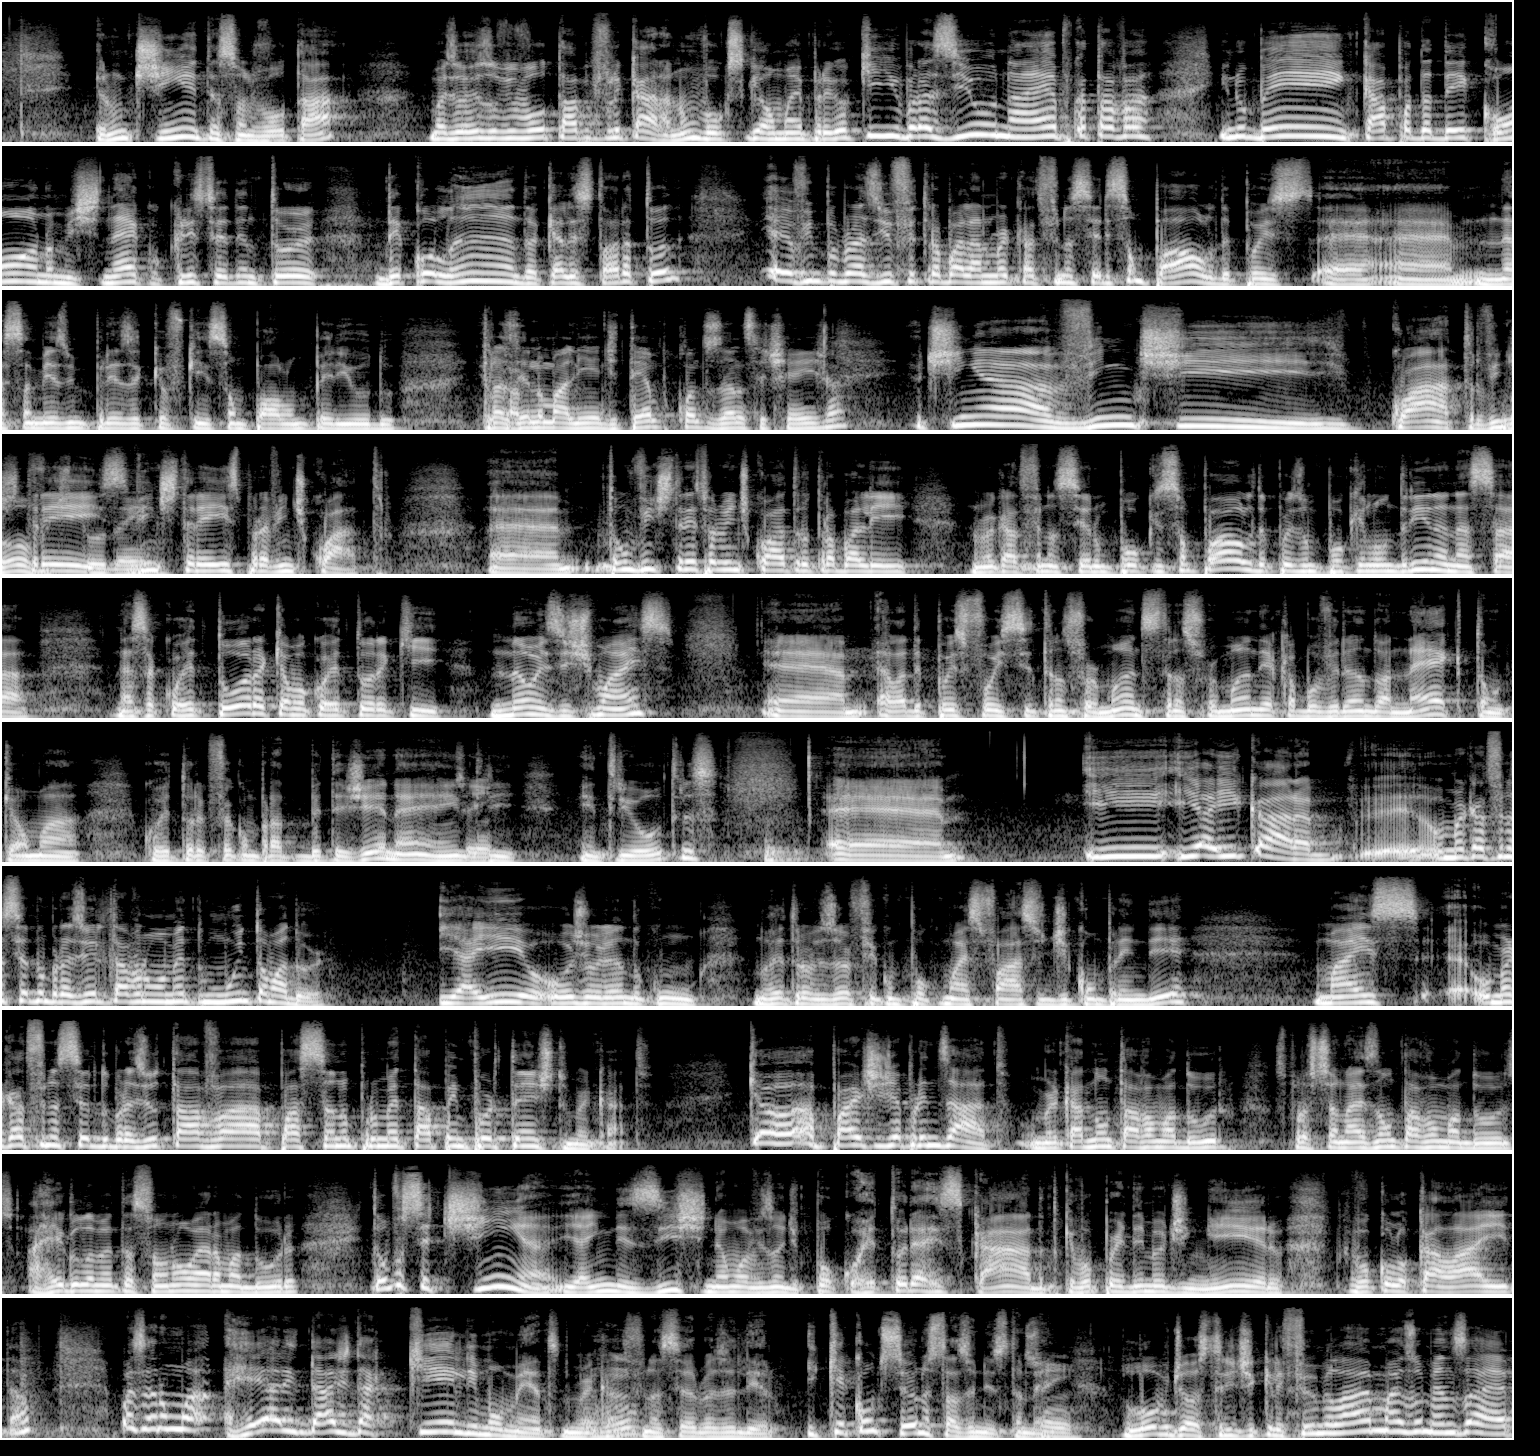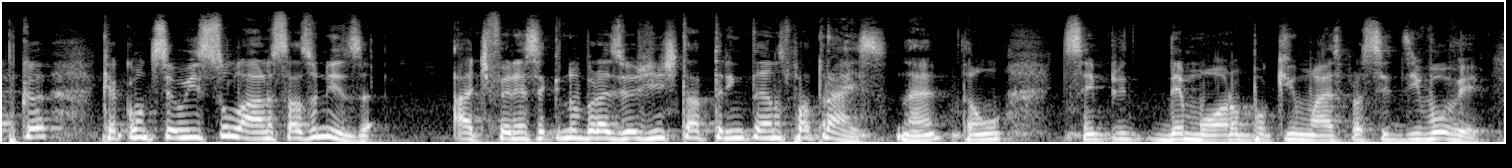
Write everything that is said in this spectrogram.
Eu não tinha intenção de voltar, mas eu resolvi voltar porque falei, cara, não vou conseguir arrumar emprego aqui. E o Brasil, na época, tava indo bem, capa da The Economist, né? Com o Cristo Redentor decolando, aquela história toda. E aí eu vim para o Brasil fui trabalhar no mercado financeiro em São Paulo, depois é, é, nessa mesma empresa que eu fiquei em São Paulo um período. Trazendo uma linha de tempo, quantos anos você tinha aí já? Eu tinha 24, 23, 23 para 24. É, então, 23 para 24 eu trabalhei no mercado financeiro um pouco em São Paulo, depois um pouco em Londrina, nessa, nessa corretora, que é uma corretora que não existe mais. É, ela depois foi se transformando, se transformando e acabou virando a Necton, que é uma corretora que foi comprada do BTG, né? Entre, entre outras. É, e, e aí, cara, o mercado financeiro no Brasil estava num momento muito amador. E aí, hoje, olhando com, no retrovisor, fica um pouco mais fácil de compreender. Mas eh, o mercado financeiro do Brasil estava passando por uma etapa importante do mercado que é a parte de aprendizado. O mercado não estava maduro, os profissionais não estavam maduros, a regulamentação não era madura. Então você tinha, e ainda existe, né, uma visão de, pô, corretor é arriscado, porque eu vou perder meu dinheiro, porque eu vou colocar lá e tal. Mas era uma realidade daquele momento do mercado uhum. financeiro brasileiro. E que aconteceu nos Estados Unidos também. Sim. Lobo de Wall Street, aquele filme lá, é mais ou menos a época que aconteceu isso lá nos Estados Unidos. A diferença é que no Brasil a gente está 30 anos para trás, né? Então sempre demora um pouquinho mais para se desenvolver.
